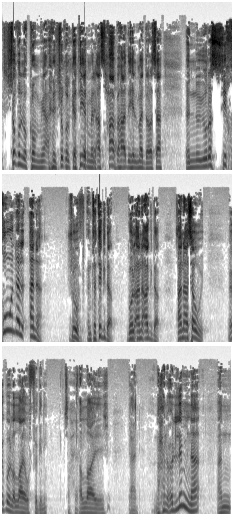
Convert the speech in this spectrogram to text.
شغلكم يعني شغل كثير من أصحاب صحيح. هذه المدرسة إنه يرسخون الأنا. شوف أنت تقدر. قول أنا أقدر. أنا أسوي. يقول الله يوفقني. صحيح. الله يج... يعني نحن علمنا أن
